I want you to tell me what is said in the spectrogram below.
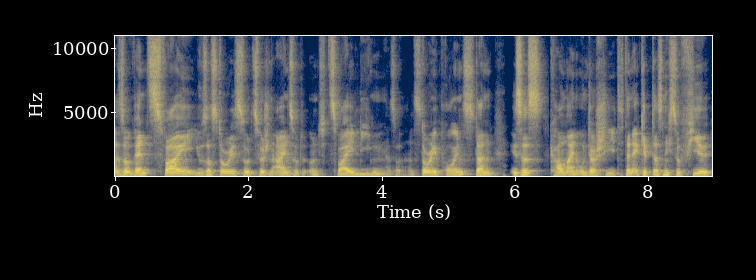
also wenn zwei User Stories so zwischen eins und zwei liegen, also Story Points, dann ist es kaum ein Unterschied. Dann ergibt das nicht so viel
